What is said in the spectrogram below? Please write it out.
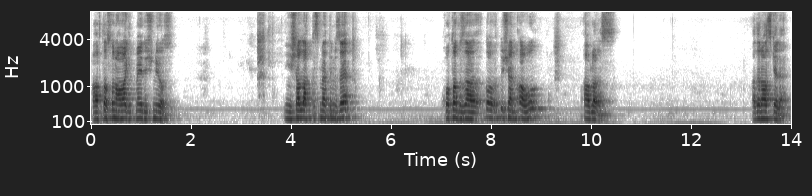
Hafta sonu hava gitmeyi düşünüyoruz. İnşallah kısmetimize kotamıza düşen avı avlarız. Hadi rastgele.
